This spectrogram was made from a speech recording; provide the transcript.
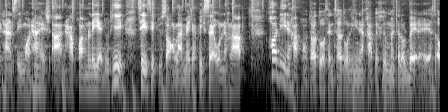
X-Tan CMOS 5 HR นะครับความละเอียดอยู่ที่ 40.2 ล้านเมกะพิกเซลนะครับข้อดีนะครับของเจ้าตัวเซนเซอร์ตัวนี้นะครับก็คือมันจะลดเบส ISO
